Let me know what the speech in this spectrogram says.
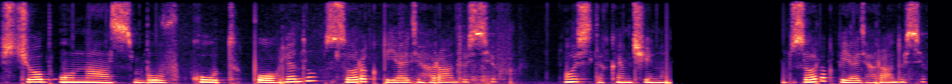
щоб у нас був кут погляду 45 градусів. Ось таким чином. 45 градусів.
